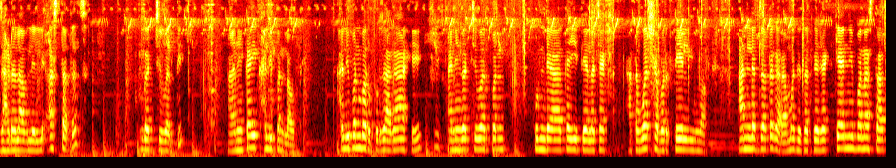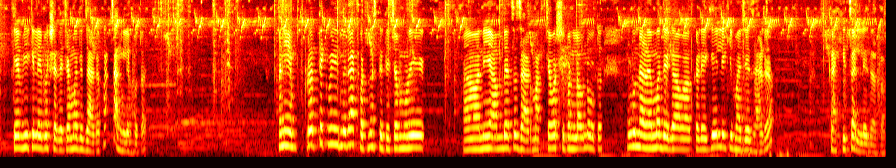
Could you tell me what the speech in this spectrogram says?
झाडं लावलेले असतातच. गच्चीवरती. आणि काही खाली पण लावते. खाली पण भरपूर जागा आहे. आणि गच्चीवर पण कुंड्या काही तेलाच्या आता वर्षभर तेल आणल्यात जातं घरामध्ये तर त्याच्या कॅनी पण असतात. त्या विकल्यापेक्षा त्याच्यामध्ये झाडं पण चांगले होतात. आणि प्रत्येक वेळी मी दाखवत नसते त्याच्यामुळे आणि आंब्याचं झाड मागच्या वर्षी पण लावलं होतं. उन्हाळ्यामध्ये गावाकडे गेले की माझे झाडं काही चालले जातात.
